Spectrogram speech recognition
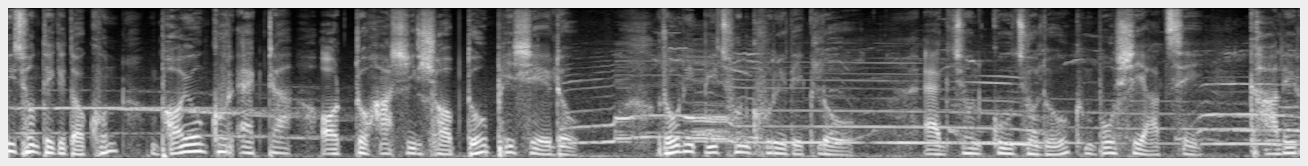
পিছন থেকে তখন ভয়ঙ্কর একটা অট্ট হাসির শব্দ ভেসে এলো। রনি পিছন ঘুরে দেখল, একজন কুজো লোক বসে আছে খালের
